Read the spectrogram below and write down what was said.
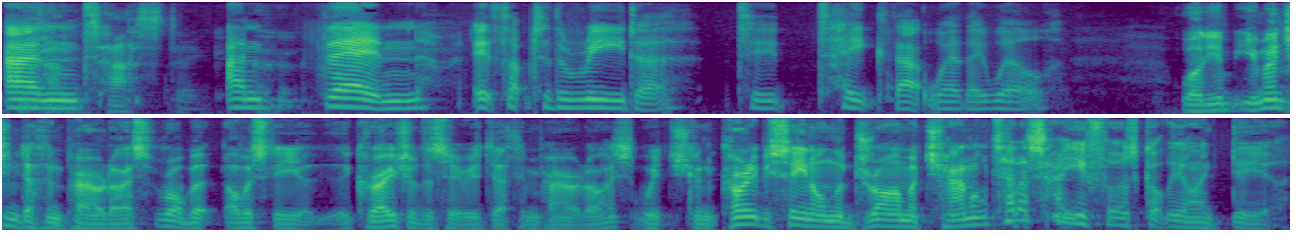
And, Fantastic. And then it's up to the reader to take that where they will. Well, you, you, mentioned Death in Paradise. Robert, obviously, uh, the creator of the series Death in Paradise, which can currently be seen on the Drama Channel. Tell us how you first got the idea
